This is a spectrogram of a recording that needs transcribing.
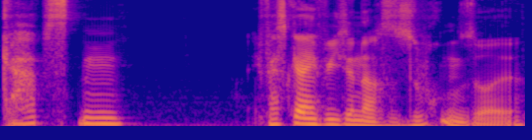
gab's denn? Ich weiß gar nicht, wie ich danach suchen soll.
